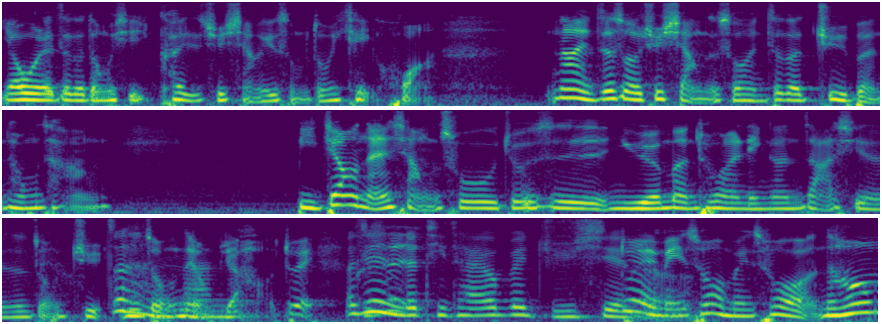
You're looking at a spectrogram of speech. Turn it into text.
要为了这个东西开始去想有什么东西可以画。那你这时候去想的时候，你这个剧本通常比较难想出，就是你原本突然灵根乍现的那种剧，那种内容比较好。对，而且你的题材又被局限。对，没错，没错。然后，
